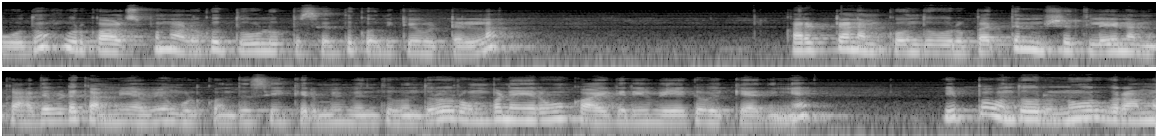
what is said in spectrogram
போதும். ஒரு கால் ஸ்பூன் அளவுக்கு தூள் உப்பு சேர்த்து கொதிக்க விட்டுடலாம். கரெக்டாக நமக்கு வந்து ஒரு பத்து நிமிஷத்துலேயே நமக்கு அதை விட கம்மியாகவே உங்களுக்கு வந்து சீக்கிரமே வெந்து வந்துடும் ரொம்ப நேரமும் காய்கறி வேக வைக்காதீங்க. இப்போ வந்து ஒரு நூறு கிராம்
